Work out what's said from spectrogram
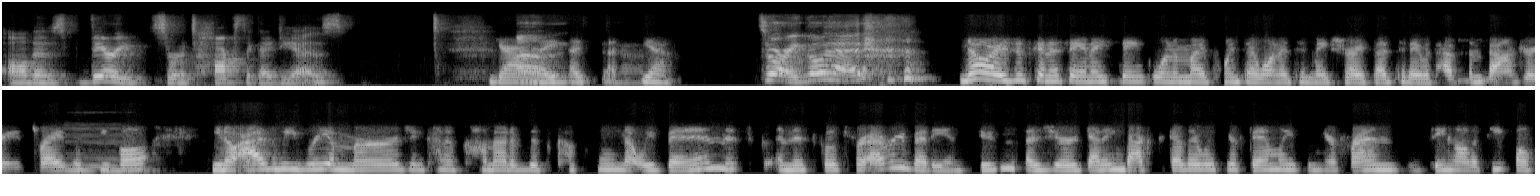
all those very sort of toxic ideas yeah, um, I, I, yeah. yeah. Sorry, go ahead. no, I was just going to say, and I think one of my points I wanted to make sure I said today was have some mm. boundaries, right, mm. with people. You know, as we reemerge and kind of come out of this cocoon that we've been in, this, and this goes for everybody and students as you're getting back together with your families and your friends and seeing all the people,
